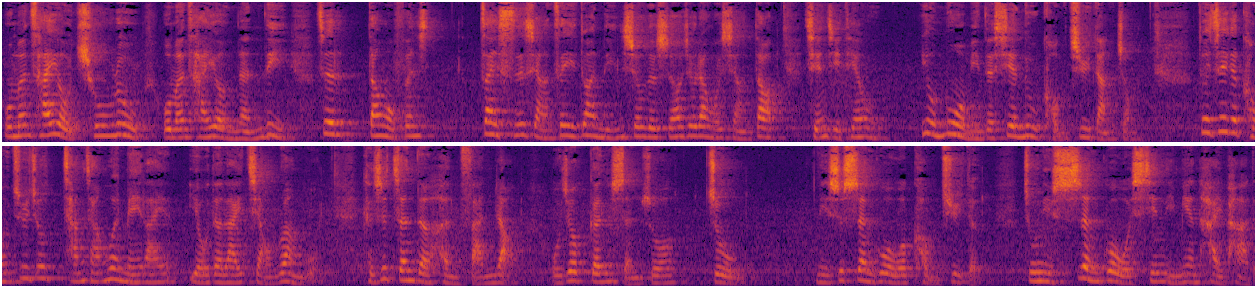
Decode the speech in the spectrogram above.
我们才有出路，我们才有能力。这当我分在思想这一段灵修的时候，就让我想到前几天又莫名的陷入恐惧当中，对这个恐惧就常常会没来由的来搅乱我，可是真的很烦扰。我就跟神说：“主。”你是胜过我恐惧的，主，你胜过我心里面害怕的。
